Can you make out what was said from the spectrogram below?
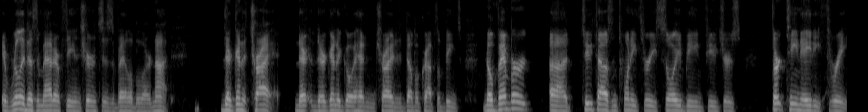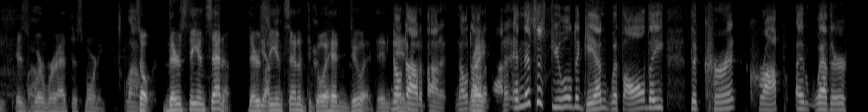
it really doesn't matter if the insurance is available or not. They're going to try it. They're they're going to go ahead and try to double crop the beans. November uh, 2023 soybean futures 1383 is wow. where we're at this morning. Wow. So there's the incentive. There's the incentive to go ahead and do it. And, no and, doubt about it. No doubt right. about it. And this is fueled again with all the the current crop and weather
